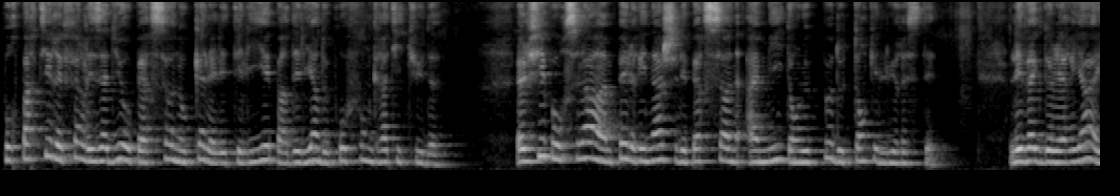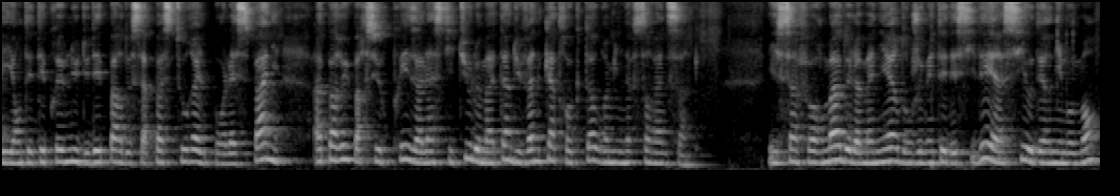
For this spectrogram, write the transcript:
pour partir et faire les adieux aux personnes auxquelles elle était liée par des liens de profonde gratitude. Elle fit pour cela un pèlerinage chez les personnes amies dans le peu de temps qu'il lui restait. L'évêque de Léria, ayant été prévenu du départ de sa pastourelle pour l'Espagne, apparut par surprise à l'Institut le matin du 24 octobre 1925. Il s'informa de la manière dont je m'étais décidé ainsi au dernier moment,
